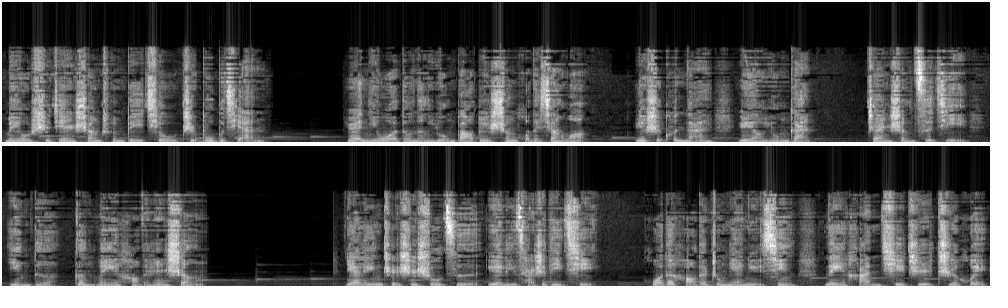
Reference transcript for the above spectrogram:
没有时间伤春悲秋、止步不前。愿你我都能永葆对生活的向往，越是困难，越要勇敢，战胜自己，赢得更美好的人生。年龄只是数字，阅历才是底气。活得好的中年女性，内涵、气质、智慧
